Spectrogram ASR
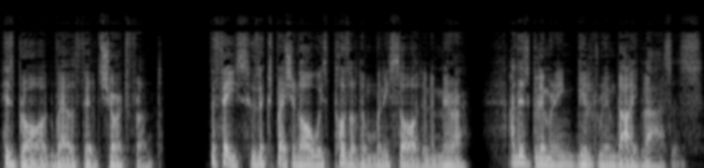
his broad well-filled shirt-front, the face whose expression always puzzled him when he saw it in a mirror, and his glimmering gilt-rimmed eye-glasses.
